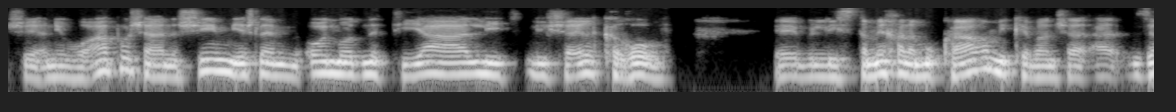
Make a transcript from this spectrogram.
שאני רואה פה שאנשים יש להם מאוד מאוד נטייה להישאר קרוב אה, ולהסתמך על המוכר מכיוון שזה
